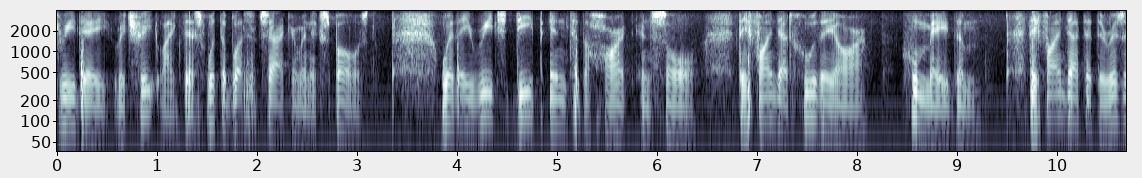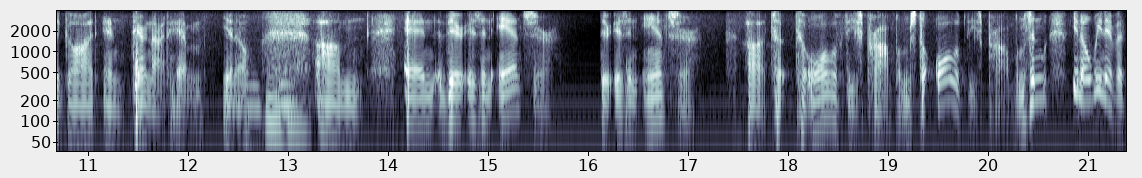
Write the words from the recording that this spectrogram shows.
three-day retreat like this with the Blessed Sacrament exposed, where they reach deep into the heart and soul. They find out who they are, who made them. They find out that there is a God and they're not Him, you know. Mm-hmm. Um, and there is an answer. There is an answer uh, to, to all of these problems, to all of these problems. And, you know, we never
